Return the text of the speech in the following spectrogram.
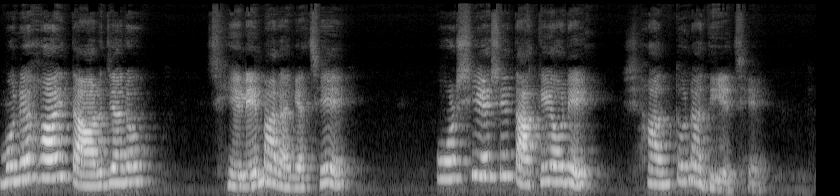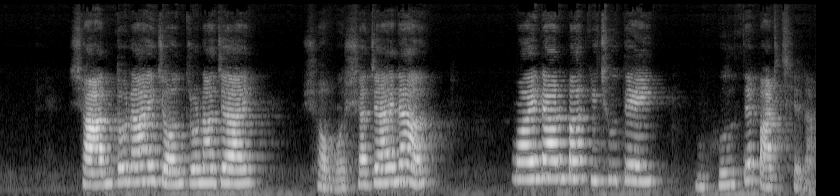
মনে হয় তার যেন ছেলে মারা গেছে। পড়শি এসে তাকে অনেক সান্ত্বনা দিয়েছে। সান্ত্বনায় যন্ত্রণা যায়, সমস্যা যায় না, ময়নার মা কিছুতেই ভুলতে পারছে না।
